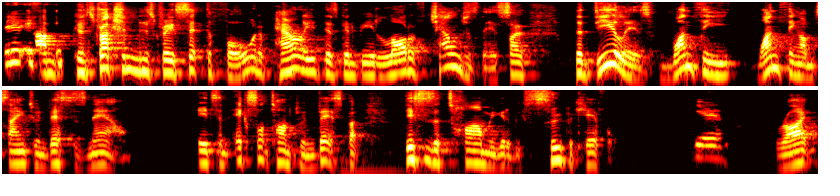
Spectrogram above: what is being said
But if, um, if, construction industry is set to fall, and apparently there's going to be a lot of challenges there. So the deal is one thing. One thing I'm saying to investors now, it's an excellent time to invest, but this is a time where you're going to be super careful. Yeah. Right.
